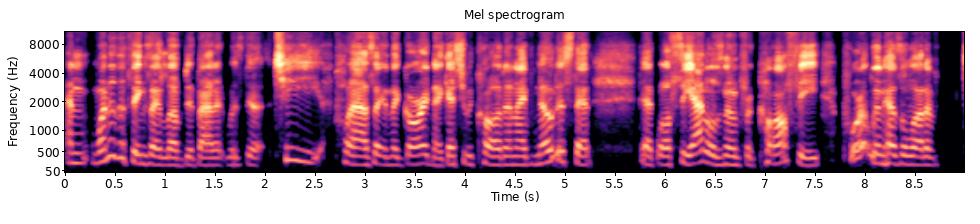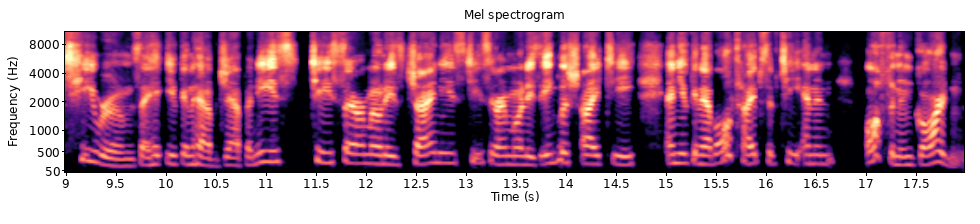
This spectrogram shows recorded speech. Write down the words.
And one of the things i loved about it was the tea plaza in the garden i guess you would call it. And i've noticed that that while seattle is known for coffee portland has a lot of tea rooms. You can have Japanese tea ceremonies, Chinese tea ceremonies, English high tea, and you can have all types of tea and in, often in gardens.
